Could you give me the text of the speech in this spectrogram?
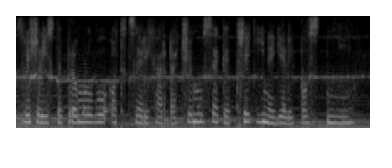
Slyšeli jste promluvu otce Richarda Čemuse ke třetí neděli postní.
